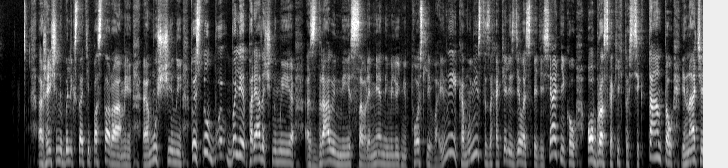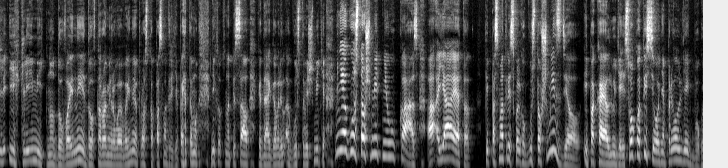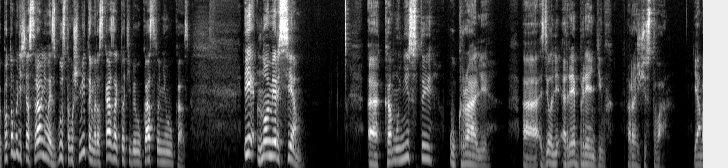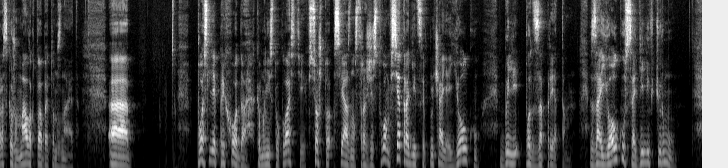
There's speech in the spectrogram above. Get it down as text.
женщины были, кстати, пасторами, э, мужчины. То есть, ну, были порядочными, э, здравыми, современными людьми. После войны коммунисты захотели сделать с пятидесятников образ каких-то сектантов и начали их клеймить. Но до войны, до Второй мировой войны, просто посмотрите. Поэтому мне кто-то написал, когда я говорил о Густаве Шмидте, мне Густав Шмидт не указ, а я этот. Ты посмотри, сколько Густав Шмидт сделал и покаял людей, и сколько ты сегодня привел людей к Богу. И потом будешь себя сравнивать с Густавом Шмидтом и рассказывать, кто тебе указ, кто не указ. И номер семь. Э, коммунисты украли, э, сделали ребрендинг Рождества. Я вам расскажу, мало кто об этом знает. Э, после прихода коммунистов к власти, все, что связано с Рождеством, все традиции, включая елку, были под запретом. За елку садили в тюрьму.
